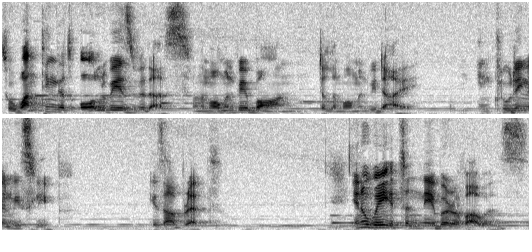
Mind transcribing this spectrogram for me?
So, one thing that's always with us from the moment we're born till the moment we die, including when we sleep, is our breath. In a way, it's a neighbor of ours.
